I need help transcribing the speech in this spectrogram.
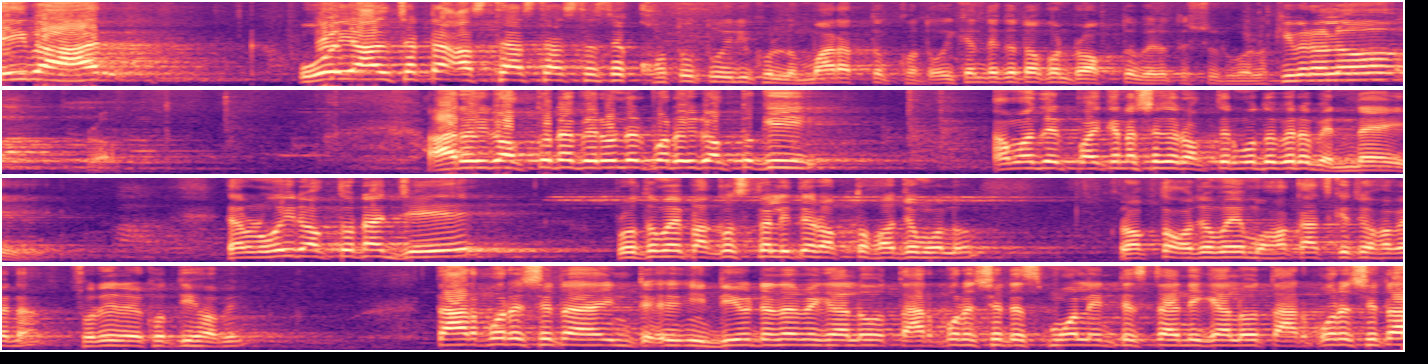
এইবার ওই আলসারটা আস্তে আস্তে আস্তে আস্তে ক্ষত তৈরি করল মারাত্মক ক্ষত। ওইখান থেকে তখন রক্ত বেরোতে শুরু হলো। কি বেরোলো? রক্ত। আর ওই রক্তটা বেরোনোর পর ওই রক্ত কি আমাদের পায়খানার সঙ্গে রক্তের মতো বেরোবে? নেই। কারণ ওই রক্তটা যে প্রথমে পাকস্থলিতে রক্ত হজম হলো, রক্ত হজম মহাকাজ কিছু হবে না, শরীরের ক্ষতি হবে। তারপরে সেটা ডিওডেনামে গেল, তারপরে সেটা স্মল ইন্টেস্টাইনে গেল, তারপরে সেটা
